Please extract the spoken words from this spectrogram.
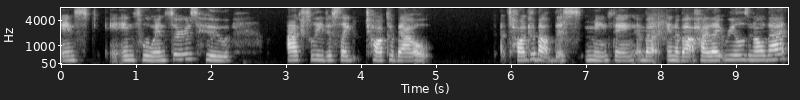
inst- influencers who actually just like talk about talk about this main thing about and about highlight reels and all that.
